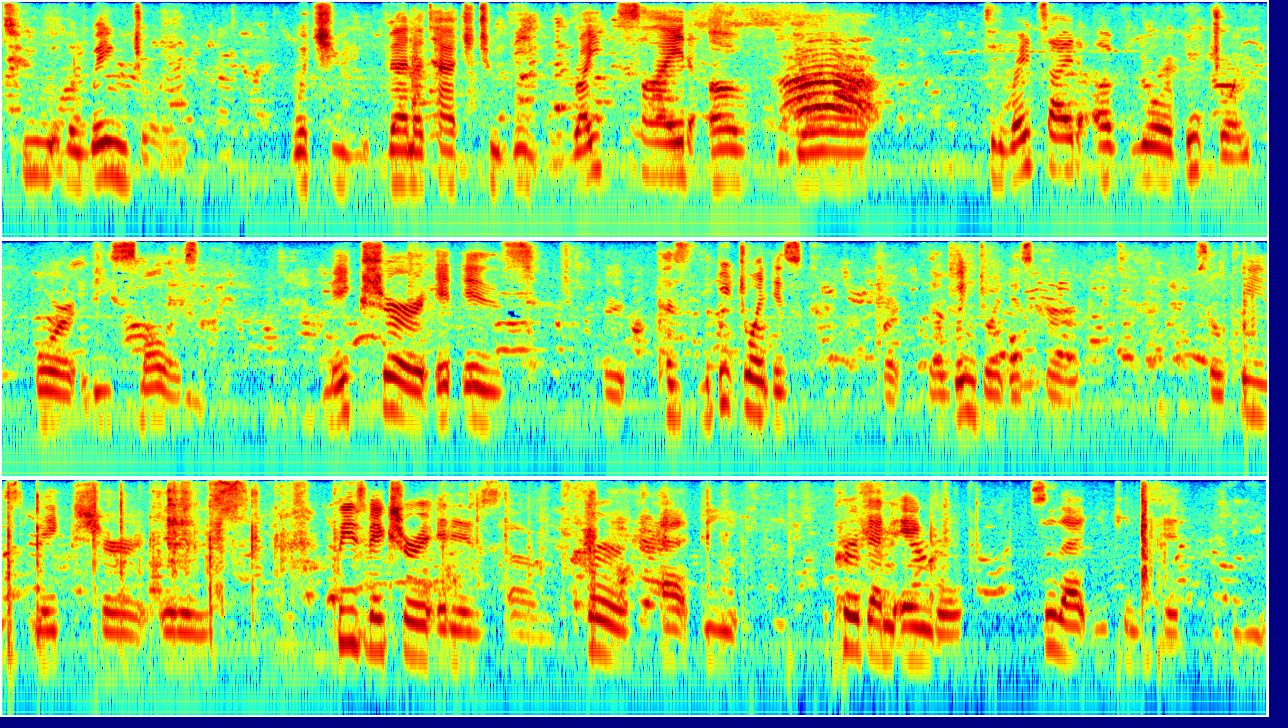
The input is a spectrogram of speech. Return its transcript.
to the wing joint, which you then attach to the right side of your to the right side of your boot joint or the smaller side. Make sure it is because the boot joint is or the wing joint is curved. So please make sure it is please make sure it is um, curved at the curved at an angle so that you can fit the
